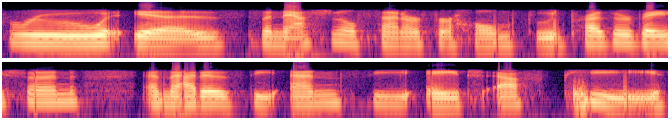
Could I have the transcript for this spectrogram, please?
true is the National Center for Home Food Preservation, and that is the nchfp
